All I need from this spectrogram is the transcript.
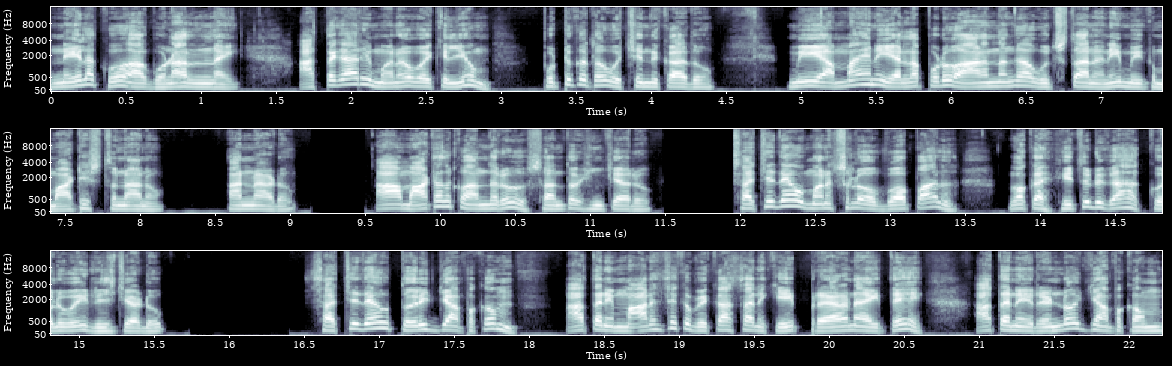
నీలకు ఆ గుణాలున్నాయి. అత్తగారి మనోవైకల్యం పుట్టుకతో వచ్చింది కాదు. మీ అమ్మాయిని ఎల్లప్పుడూ ఆనందంగా ఉంచుతానని మీకు మాటిస్తున్నాను అన్నాడు. ఆ మాటలకు అందరూ సంతోషించారు. సత్యదేవ్ మనసులో గోపాల్ ఒక హితుడిగా కొలువై నిలిచాడు. సత్యదేవ్ తొలి జ్ఞాపకం అతని మానసిక వికాసానికి ప్రేరణ అయితే అతని రెండో జ్ఞాపకం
